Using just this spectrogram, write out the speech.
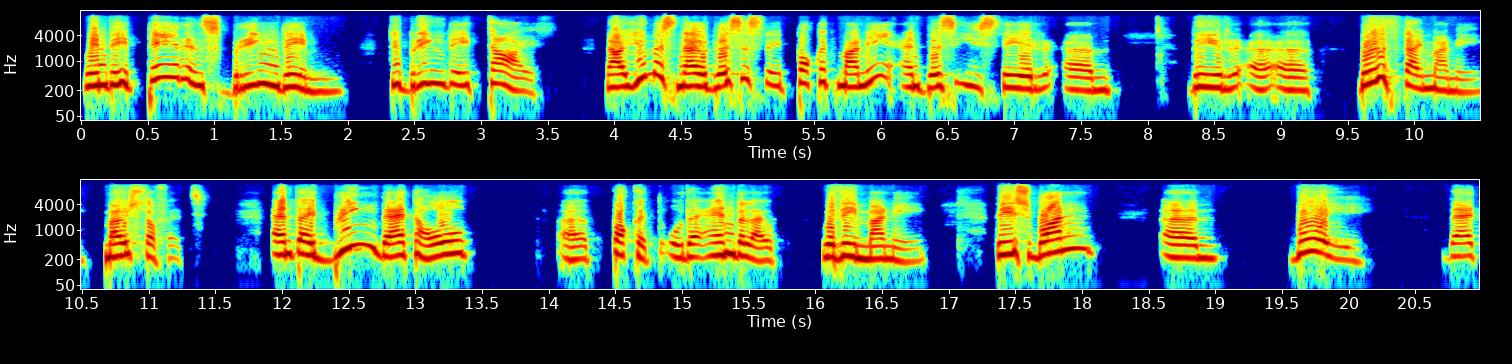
when their parents bring them to bring their tithe, now you must know this is their pocket money and this is their um, their uh, uh, birthday money, most of it and they bring that whole uh, pocket or the envelope with their money. There's one um, boy that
